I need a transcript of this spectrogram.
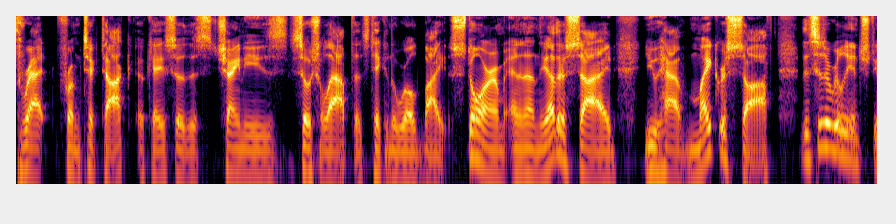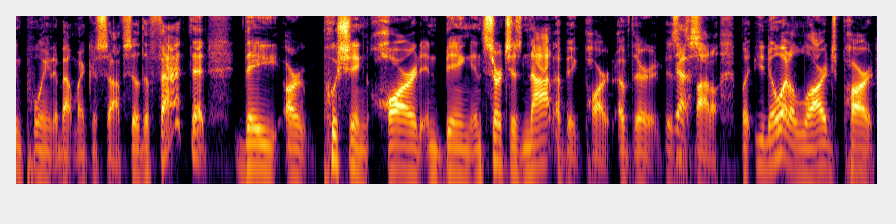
threat from TikTok, okay, so this Chinese social app that's taken the world by storm, and on the other side, you have Microsoft. This is a really interesting point about Microsoft. So the fact that they are pushing hard in Bing and search is not a big part of their business Yes. model. But you know what? A large part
